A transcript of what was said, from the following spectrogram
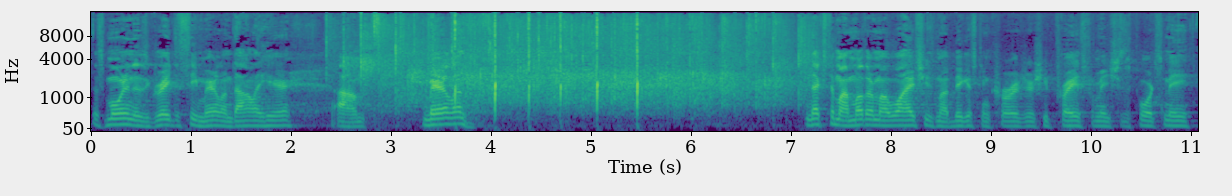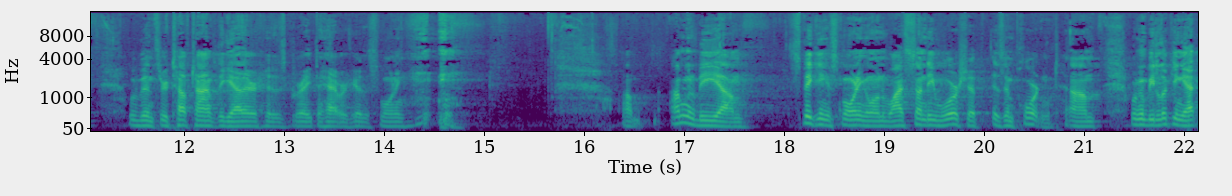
This morning is great to see Marilyn Dolly here. Um, Marilyn, next to my mother and my wife, she's my biggest encourager. She prays for me, she supports me. We've been through tough times together. It was great to have her here this morning. um, I'm going to be um, speaking this morning on why Sunday worship is important. Um, we're going to be looking at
